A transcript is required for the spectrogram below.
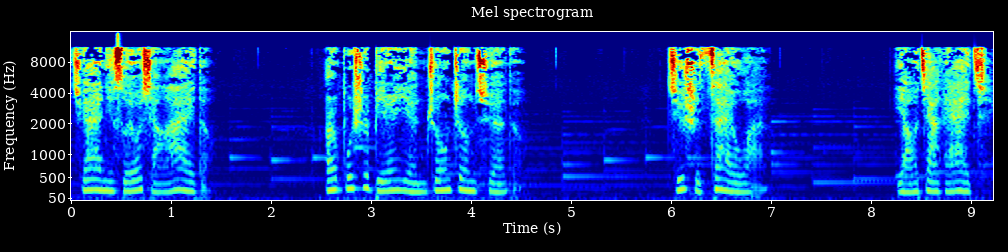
去爱你所有想爱的。而不是别人眼中正确的。即使再晚，也要嫁给爱情。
